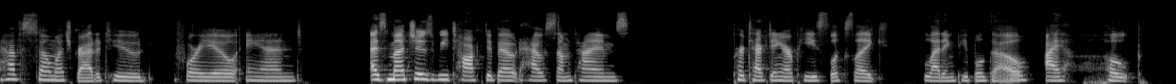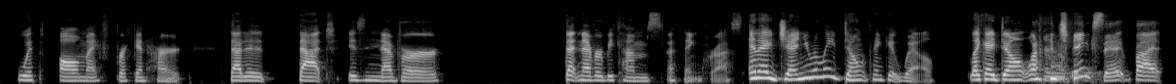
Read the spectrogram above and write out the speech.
have so much gratitude for you. And as much as we talked about how sometimes protecting our peace looks like letting people go, I hope with all my freaking heart that it that is never that never becomes a thing for us. And I genuinely don't think it will. Like I don't want to jinx it, but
